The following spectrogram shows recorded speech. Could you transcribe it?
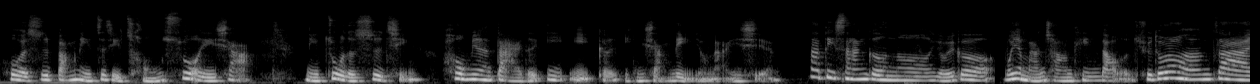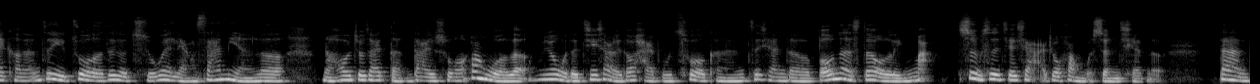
或者是帮你自己重塑一下你做的事情后面带来的意义跟影响力有哪一些。那第三个呢，有一个我也蛮常听到的，许多人在可能自己做了这个职位两三年了，然后就在等待说换我了，因为我的绩效也都还不错，可能之前的 bonus 都有领满，是不是接下来就换我升迁了？但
